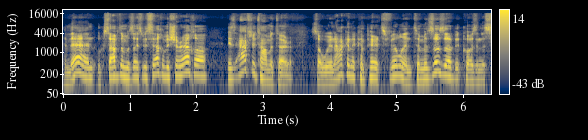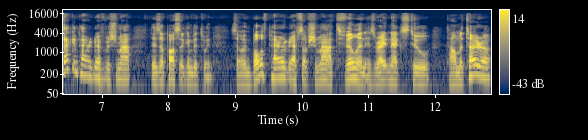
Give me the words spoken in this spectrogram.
And then uksavtam mazais v'secha v'sharecha is after Talmud Torah. So we're not going to compare tefillin to mezuzah because in the second paragraph of Shema there's a pasuk in between. So in both paragraphs of Shema, tefillin is right next to Talmud Torah,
